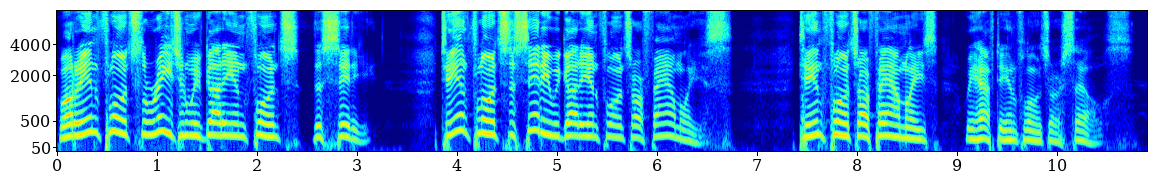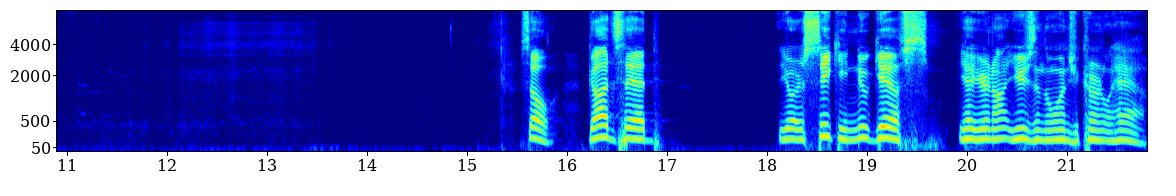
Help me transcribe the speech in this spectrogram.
Well, to influence the region, we've got to influence the city. To influence the city, we've got to influence our families. To influence our families, we have to influence ourselves. So, God said, You're seeking new gifts, yet you're not using the ones you currently have.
